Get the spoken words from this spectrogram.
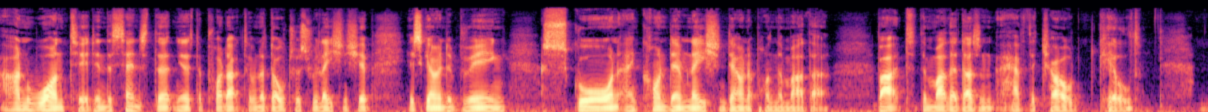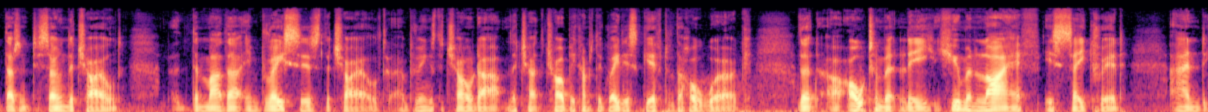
unwanted in the sense that you know it's the product of an adulterous relationship. It's going to bring scorn and condemnation down upon the mother, but the mother doesn't have the child killed, doesn't disown the child. The mother embraces the child, uh, brings the child up. The, ch- the, child becomes the greatest gift of the whole work. That uh, ultimately, human life is sacred. And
